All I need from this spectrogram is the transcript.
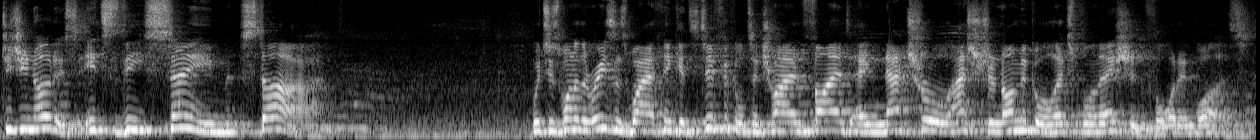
Did you notice? It's the same star. Which is one of the reasons why I think it's difficult to try and find a natural astronomical explanation for what it was.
